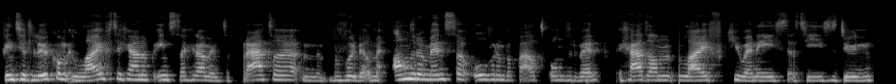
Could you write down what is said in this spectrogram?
Vind je het leuk om live te gaan op Instagram en te praten, bijvoorbeeld met andere mensen over een bepaald onderwerp? Ga dan live Q&A-sessies doen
